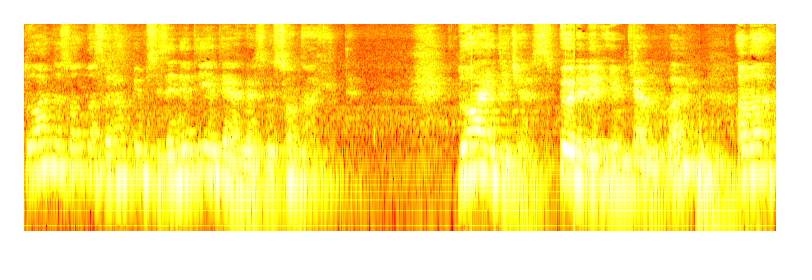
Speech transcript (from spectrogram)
Duanız olmasa Rabbim size ne diye değer versin son ayette. Dua edeceğiz. Böyle bir imkan var. Ama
